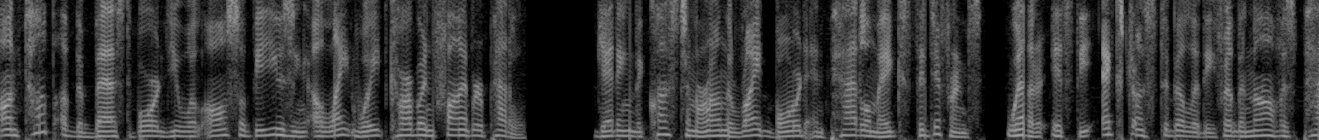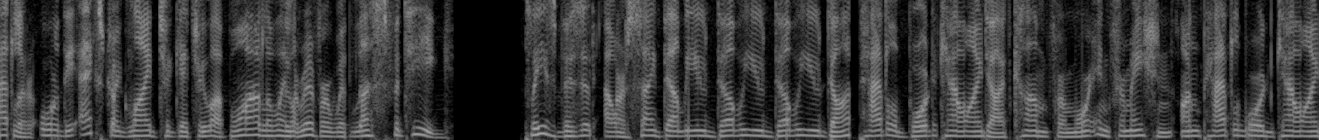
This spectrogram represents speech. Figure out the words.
On top of the best board you will also be using a lightweight carbon fiber paddle. Getting the customer on the right board and paddle makes the difference, whether it's the extra stability for the novice paddler or the extra glide to get you up Wailua River with less fatigue. Please visit our site www.paddleboardkauai.com for more information on Paddleboard Kauai.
